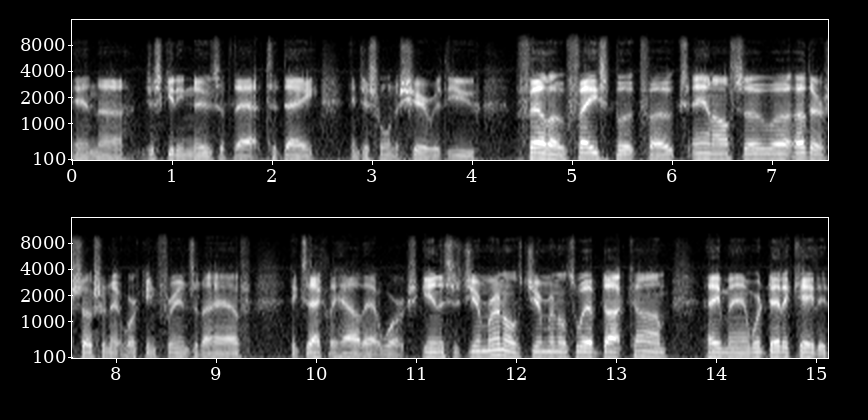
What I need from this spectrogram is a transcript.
And uh, just getting news of that today, and just want to share with you fellow Facebook folks and also uh, other social networking friends that I have exactly how that works. Again, this is Jim Reynolds, JimReynoldsWeb.com. Hey man, we're dedicated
